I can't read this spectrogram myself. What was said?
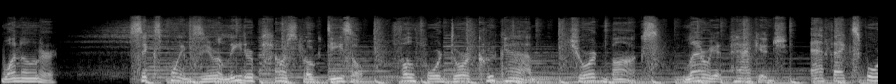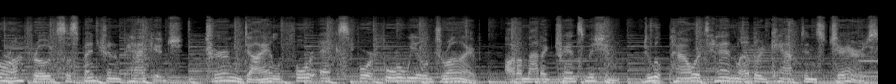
One owner. 6.0-liter Powerstroke diesel, full four-door crew cab, short box, lariat package, FX4 off-road suspension package, turn dial 4x4 four-wheel drive, automatic transmission, dual power tan leather captain's chairs,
